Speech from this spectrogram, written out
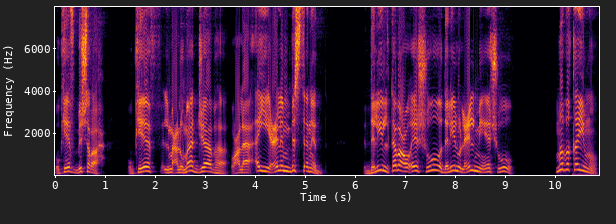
وكيف بيشرح وكيف المعلومات جابها وعلى أي علم بيستند الدليل تبعه إيش هو؟ دليله العلمي إيش هو؟ ما بقيمه.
